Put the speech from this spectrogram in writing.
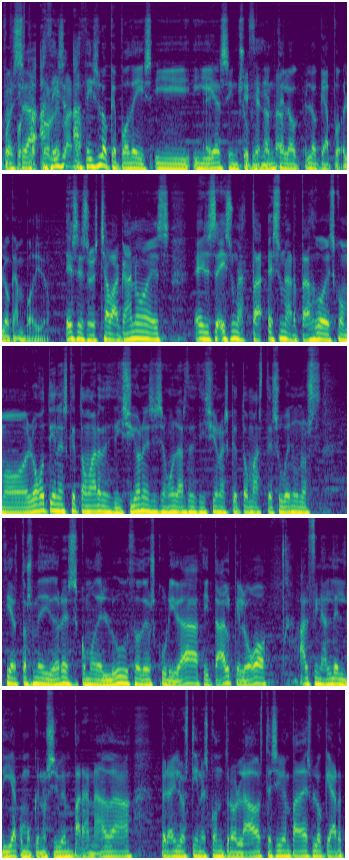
pues Pues hacéis, problema, ¿no? hacéis lo que podéis y, y Eh, es insuficiente lo, lo que, lo que han podido. Es eso, es chabacano, es, es, es, un es un hartazgo, es como luego tienes que tomar decisiones y según las decisiones que tomas te suben unos ciertos medidores como de luz o de oscuridad y tal, que luego al final del día como que no sirven para nada, pero ahí los tienes controlados, te sirven para desbloquear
